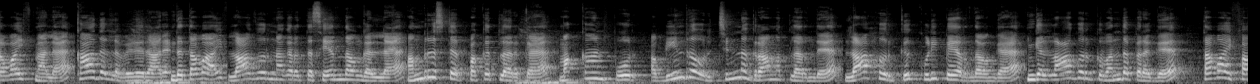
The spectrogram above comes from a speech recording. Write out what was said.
தவாய்ஃப் மேல காதல்ல விழுறாரு. இந்த தவாய்ஃப் லாகூர் நகரத்தை சேர்ந்தவங்கல்ல அம்ரிஸ்டர் பக்கத்துல இருக்க மக்கான்பூர் அப்படின்ற ஒரு சின்ன கிராமத்துல இருந்து லாகூருக்கு குடிபெயர்ந்தவங்க. இங்க லாகூருக்கு வந்த பிறகு தவாய்ஃபா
